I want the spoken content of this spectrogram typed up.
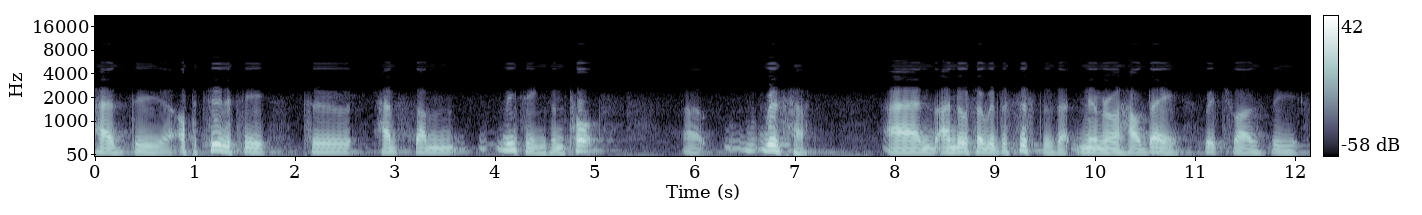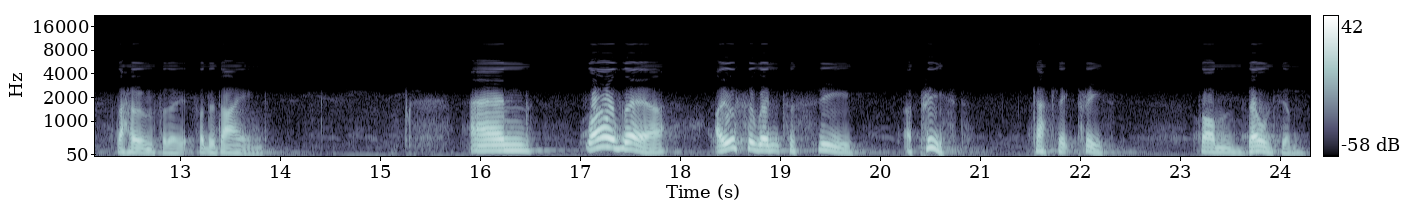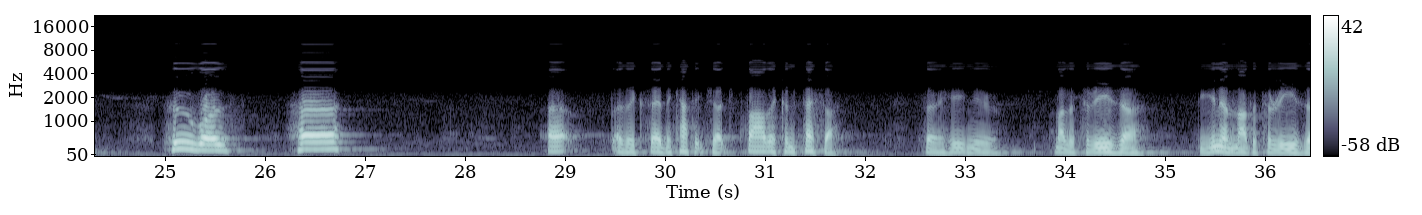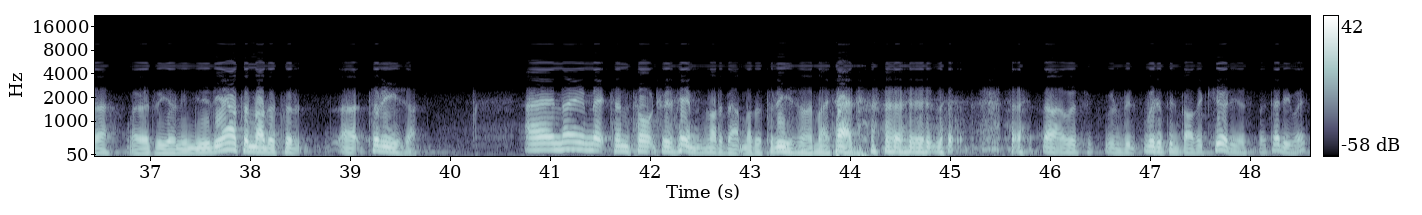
had the uh, opportunity to have some meetings and talks uh, with her and, and also with the sisters at Nirmal Hriday, which was the, the home for the, for the dying. And while there, I also went to see a priest, Catholic priest, from Belgium, who was her, uh, as I say in the Catholic Church, father confessor. So he knew Mother Teresa the inner Mother Teresa, whereas we only knew the outer Mother Ter- uh, Teresa. And I met and talked with him, not about Mother Teresa, I might add. no, I was, would, have been rather curious, but anyway.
